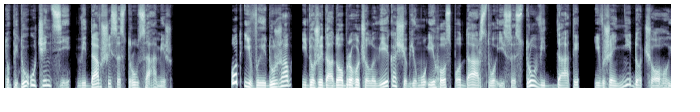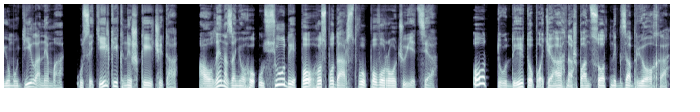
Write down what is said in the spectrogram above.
то піду у ченці, віддавши сестру заміж. От і видужав, і дожида доброго чоловіка, щоб йому і господарство, і сестру віддати, і вже ні до чого йому діла нема, усе тільки книжки чита, а Олена за нього усюди по господарству поворочується. От туди то потяг наш пан сотник забрьоха.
